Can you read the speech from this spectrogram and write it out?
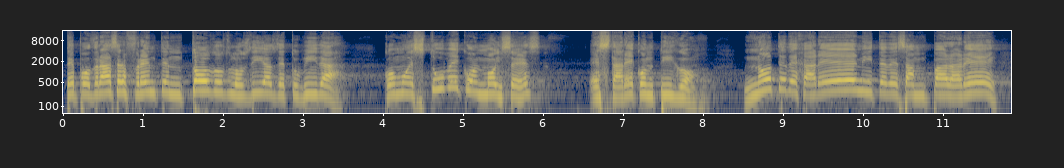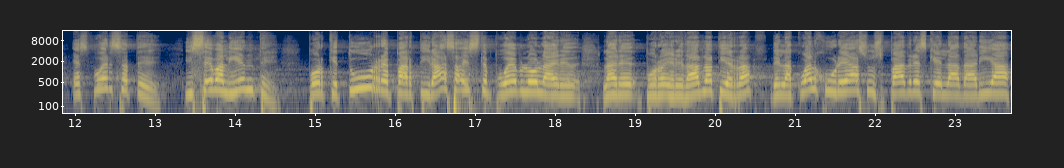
te podrá hacer frente en todos los días de tu vida. Como estuve con Moisés, estaré contigo. No te dejaré ni te desampararé. Esfuérzate y sé valiente, porque tú repartirás a este pueblo por heredad la tierra, de la cual juré a sus padres que la daría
